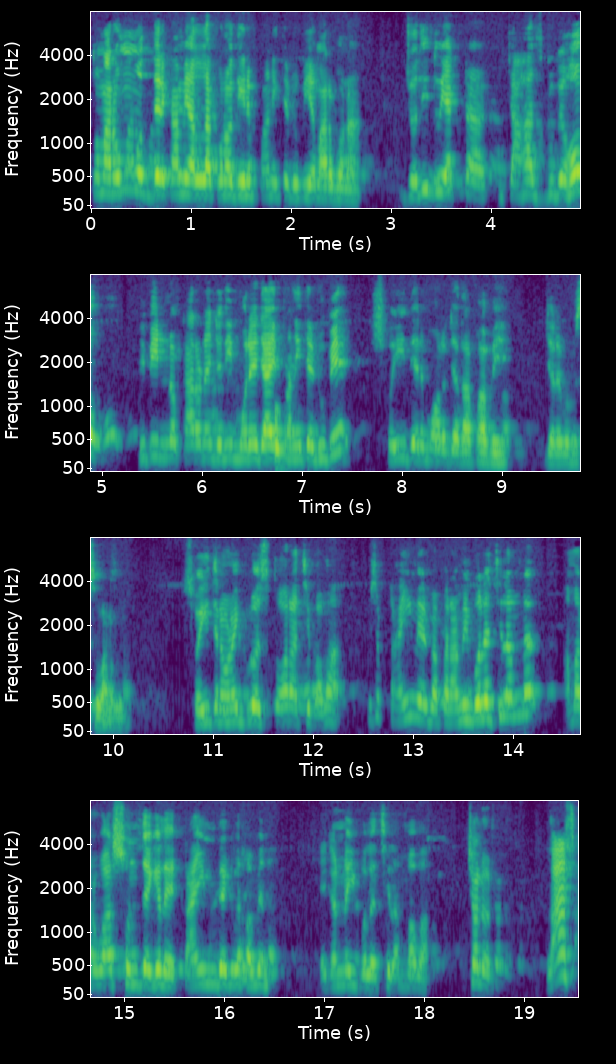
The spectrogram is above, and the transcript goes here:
তোমার উম্মতদেরকে আমি আল্লাহ কোনোদিন পানিতে ডুবিয়ে মারবো না। যদি দুই একটা জাহাজ ডুবে হোক, বিভিন্ন কারণে যদি মরে যায়, পানিতে ডুবে, শহীদের মর্যাদা পাবে। শহীদের অনেকগুলো স্তর আছে, বাবা। এসব টাইমের ব্যাপার। আমি বলেছিলাম না, আমার ওয়াজ শুনতে গেলে টাইম দেখলে হবে না। এই জন্যই বলেছিলাম, বাবা। চলো লাস্ট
